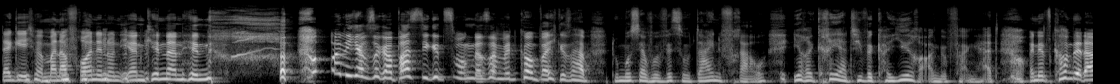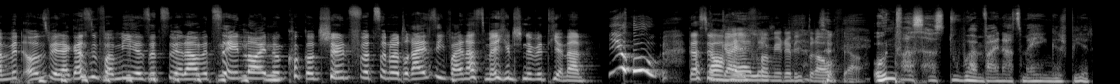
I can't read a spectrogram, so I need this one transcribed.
Da gehe ich mit meiner Freundin und ihren Kindern hin. Und ich habe sogar Basti gezwungen, dass er mitkommt, weil ich gesagt habe, du musst ja wohl wissen, wo deine Frau ihre kreative Karriere angefangen hat. Und jetzt kommt er da mit uns, mit der ganzen Familie sitzen wir da mit zehn Leuten und gucken uns schön 14.30 Uhr Weihnachtsmärchen Schneewittchen an. Juhu! Das wird Oh, geil, ich herrlich. freue mich richtig drauf, ja. Und was hast du beim Weihnachtsmärchen gespielt?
